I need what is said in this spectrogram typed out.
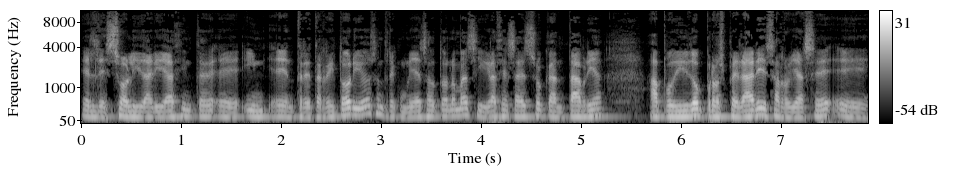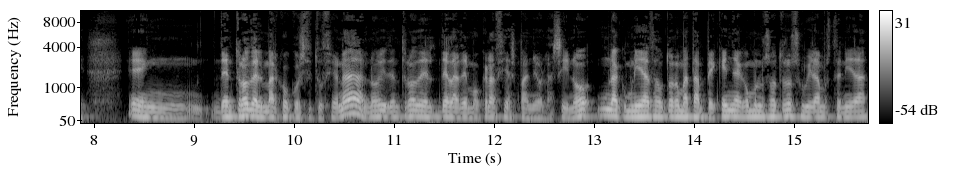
el de solidaridad eh, entre territorios, entre comunidades autónomas, y gracias a eso Cantabria ha podido prosperar y desarrollarse eh, en, dentro del marco constitucional ¿no? y dentro de, la democracia española. Si no, una comunidad autónoma tan pequeña como nosotros hubiéramos tenido,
